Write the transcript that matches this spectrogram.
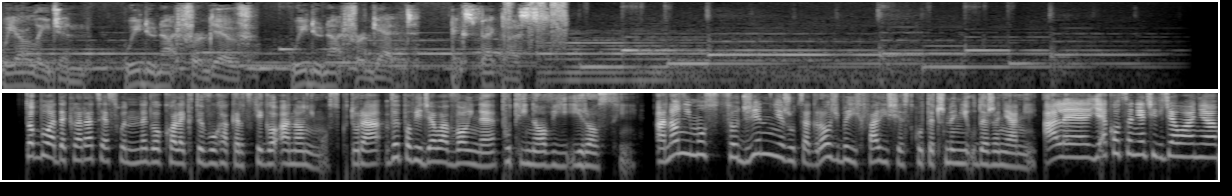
We are legion. We do not forgive. We do not forget. Expect us. To była deklaracja słynnego kolektywu hakerskiego Anonymous, która wypowiedziała wojnę Putinowi i Rosji. Anonymous codziennie rzuca groźby i chwali się skutecznymi uderzeniami, ale jak oceniać ich działania?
